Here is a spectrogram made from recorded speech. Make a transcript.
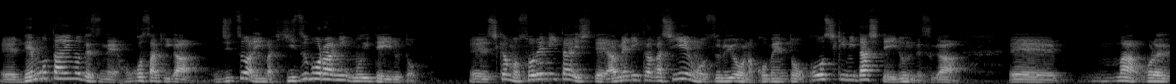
えーデモ隊のですね矛先が実は今ヒズボラに向いていると、えーしかもそれに対してアメリカが支援をするようなコメントを公式に出しているんですが、えーまあこれ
